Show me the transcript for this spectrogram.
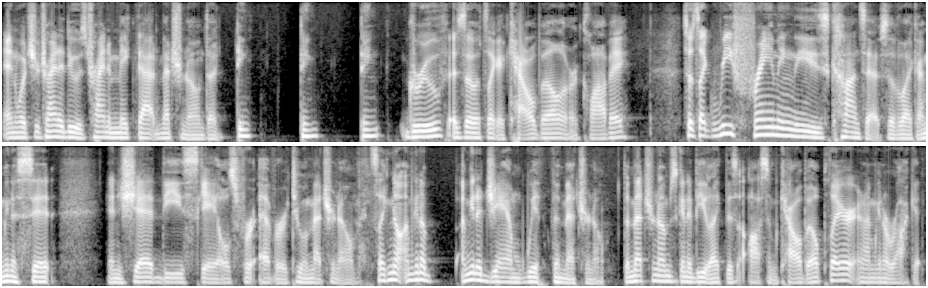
And what you're trying to do is trying to make that metronome, the ding, ding, ding groove, as though it's like a cowbell or a clave. So it's like reframing these concepts of like, I'm going to sit and shed these scales forever to a metronome. It's like, no, I'm going to I'm going to jam with the metronome. The metronome's going to be like this awesome cowbell player and I'm going to rock it.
